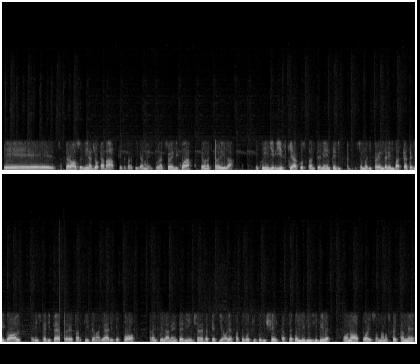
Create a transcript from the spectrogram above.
e, però se il Milan gioca a basket praticamente, un'azione di qua e un'azione di là e quindi rischia costantemente di, insomma, di prendere imbarcate di gol, rischia di perdere partite magari che può tranquillamente vincere perché Pioli ha fatto quel tipo di scelta, se è condivisibile o no, poi insomma non spetta a me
